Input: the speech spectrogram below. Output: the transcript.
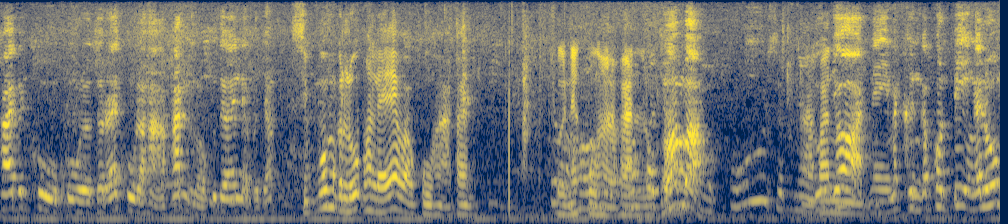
ขายเป็นคู่คู่เราจะได้คู่ละหาพันบอกกูเท่าไหร่เหลือปะจ๊ะสิบว่ามันก็รูปมาแล้วว่ากูหาพัน ปืนนะกูหาพันรูปพร้อมบ่หาลูพันกยอดนี่มันขึ้นกับคนปิ้งนะลุง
